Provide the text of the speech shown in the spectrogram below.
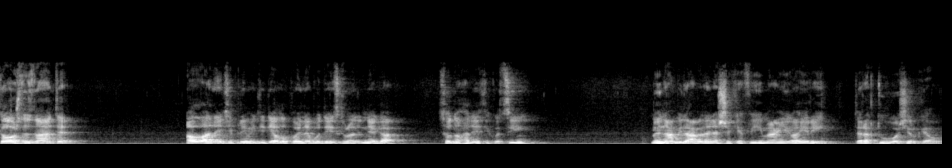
Kao što znate, Allah neće primiti dijelo koje ne bude iskreno od njega, sodno hadithi kod si, men amil amela nešake fihi ma'i gajri, teraktuhu wa širkehu.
